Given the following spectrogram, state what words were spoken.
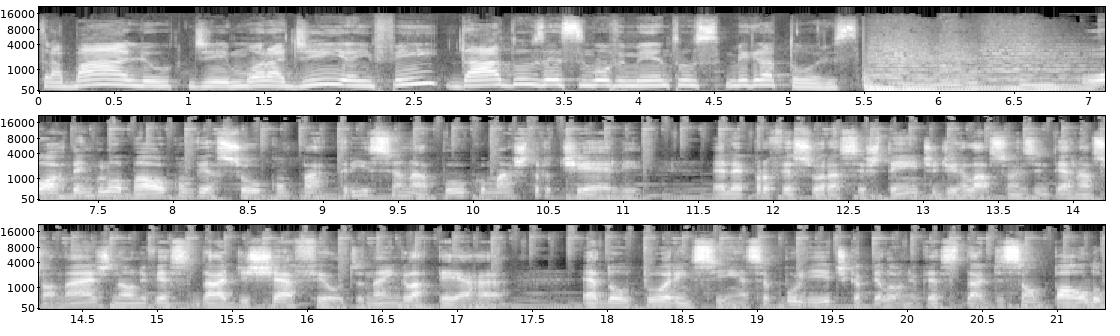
trabalho, de moradia, enfim, dados esses movimentos migratórios. O Ordem Global conversou com Patrícia Nabuco Mastrocelli, ela é professora assistente de Relações Internacionais na Universidade de Sheffield, na Inglaterra. É doutora em Ciência Política pela Universidade de São Paulo,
